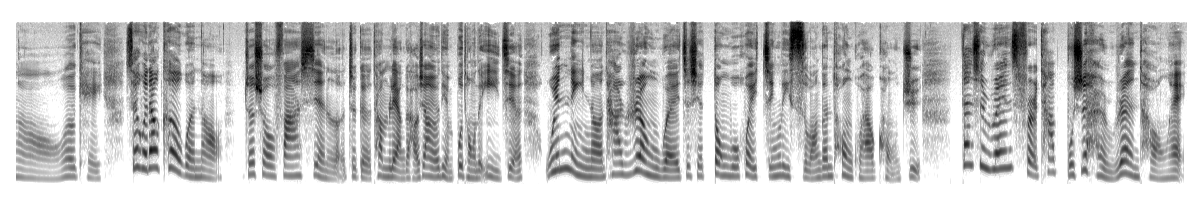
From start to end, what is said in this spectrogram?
哦、oh,，OK，所以回到课文哦，这时候发现了这个他们两个好像有点不同的意见。Whitney 呢，他认为这些动物会经历死亡跟痛苦还有恐惧，但是 Ransford 他不是很认同。诶，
